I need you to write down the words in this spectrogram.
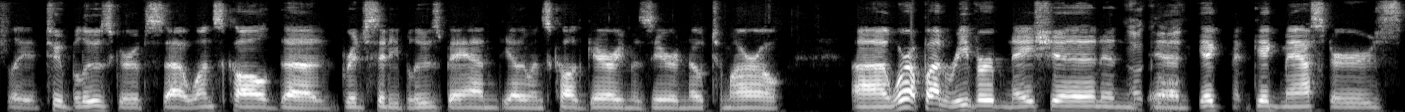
actually two blues groups. Uh, one's called uh, Bridge City Blues Band. The other one's called Gary Mazir No Tomorrow. Uh, we're up on Reverb Nation and, oh, cool. and Gig, Gig Masters.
